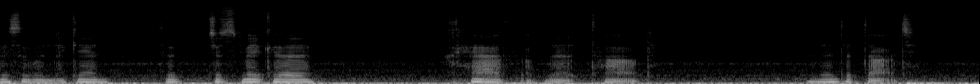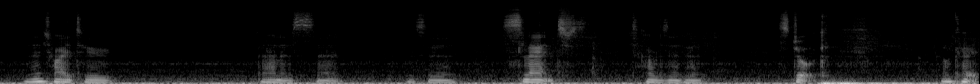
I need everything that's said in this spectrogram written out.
this one again so just make a half of the top and then the dot. And then try to balance that with a slant horizontal stroke. Okay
